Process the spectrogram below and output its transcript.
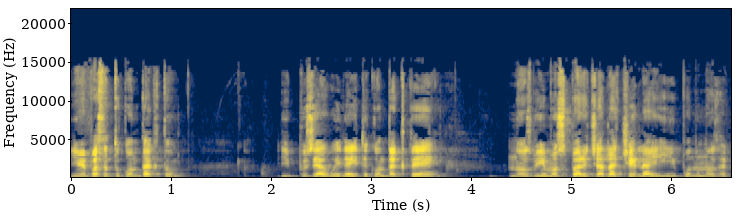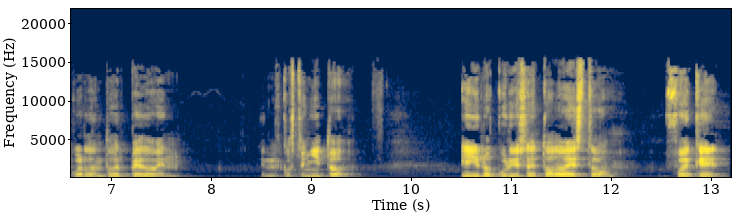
Y me pasa tu contacto. Y pues ya, güey, de ahí te contacté. Nos vimos para echar la chela y ponernos de acuerdo en todo el pedo en, en el costeñito. Y lo curioso de todo esto fue que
